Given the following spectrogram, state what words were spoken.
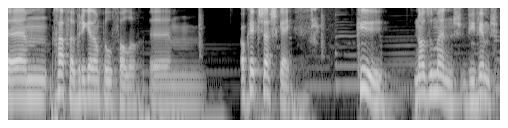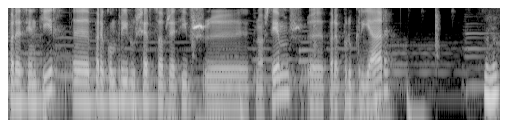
Um, Rafa, obrigadão pelo follow. Um, ao que é que já cheguei? Que nós humanos vivemos para sentir, uh, para cumprir os certos objetivos uh, que nós temos, uh, para procriar. Uhum.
